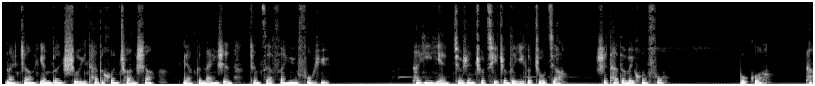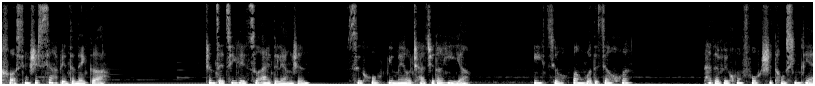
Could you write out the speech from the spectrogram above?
那张原本属于他的婚床上，两个男人正在翻云覆雨。他一眼就认出其中的一个主角是他的未婚夫，不过，他好像是下边的那个啊。正在激烈做爱的两人。似乎并没有察觉到异样，依旧忘我的交欢。他的未婚夫是同性恋，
